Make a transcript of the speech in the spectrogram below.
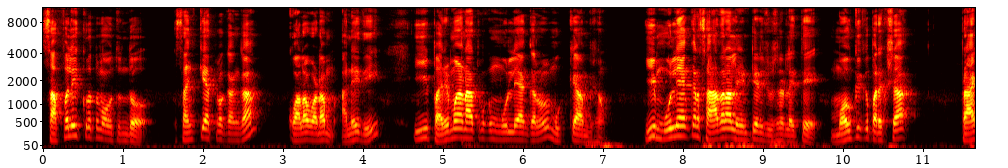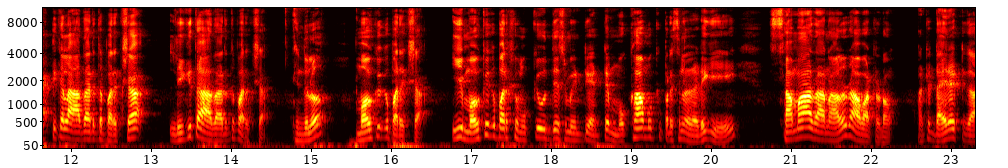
సఫలీకృతం అవుతుందో సంఖ్యాత్మకంగా కొలవడం అనేది ఈ పరిమాణాత్మక మూల్యాంకనంలో ముఖ్యాంశం. ఈ మూల్యాంకన సాధనాలు ఏంటి అని చూసినట్లయితే మౌఖిక పరీక్ష ప్రాక్టికల్ ఆధారిత పరీక్ష లిఖిత ఆధారిత పరీక్ష. ఇందులో మౌఖిక పరీక్ష ఈ మౌఖిక పరీక్ష ముఖ్య ఉద్దేశం ఏంటి అంటే ముఖాముఖి ప్రశ్నలు అడిగి సమాధానాలు రాబట్టడం అంటే డైరెక్ట్గా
